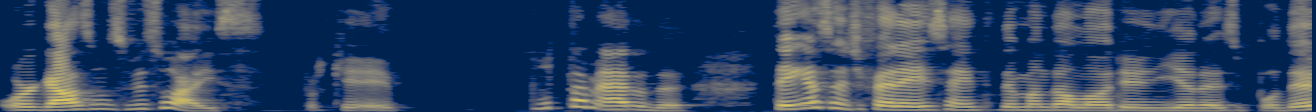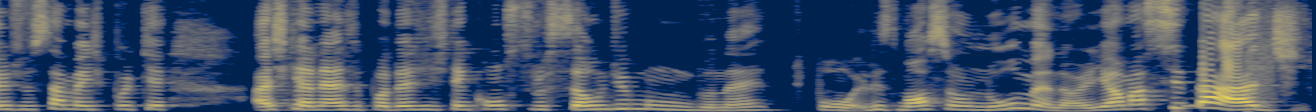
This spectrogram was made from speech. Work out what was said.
orgasmos visuais. Porque, puta merda. Tem essa diferença entre The Mandalorian e Anéis do Poder, justamente porque acho que Anéis do Poder a gente tem construção de mundo, né? Tipo, eles mostram Númenor e é uma cidade,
